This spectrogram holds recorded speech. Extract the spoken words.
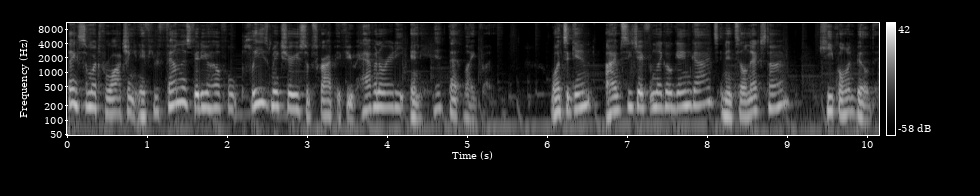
Thanks so much for watching, and if you found this video helpful, please make sure you subscribe if you haven't already and hit that like button. Once again, I'm CJ from LEGO Game Guides, and until next time, keep on building.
